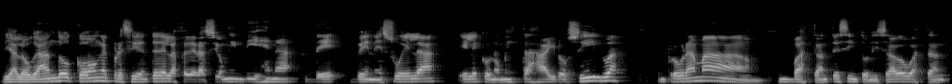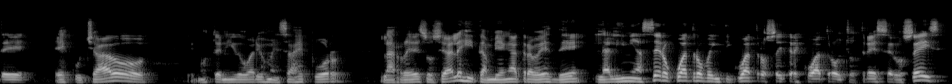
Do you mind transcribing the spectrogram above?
dialogando con el presidente de la Federación Indígena de Venezuela, el economista Jairo Silva. Un programa bastante sintonizado, bastante escuchado. Hemos tenido varios mensajes por las redes sociales y también a través de la línea 0424-634-8306.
